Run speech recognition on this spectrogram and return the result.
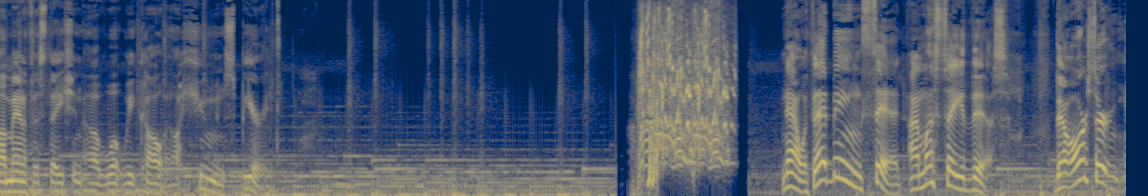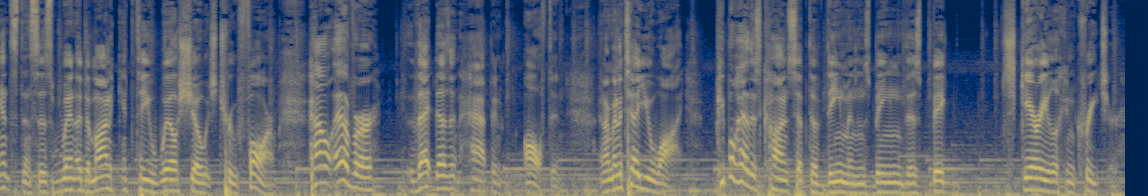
a manifestation of what we call a human spirit. Now, with that being said, I must say this. There are certain instances when a demonic entity will show its true form. However, that doesn't happen often. And I'm going to tell you why. People have this concept of demons being this big, scary looking creature.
